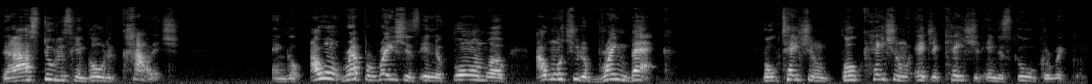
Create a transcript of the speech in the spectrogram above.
that our students can go to college and go. I want reparations in the form of I want you to bring back vocational vocational education in the school curriculum,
